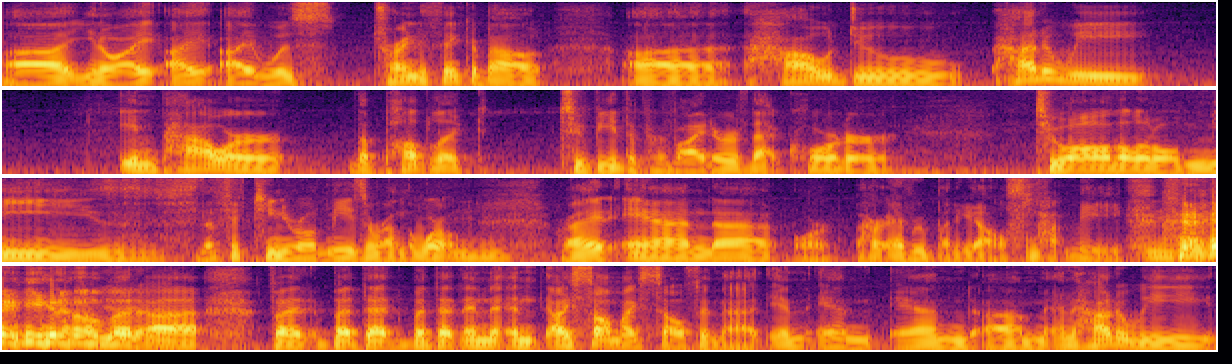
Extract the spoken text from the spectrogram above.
uh, you know, I, I, I was trying to think about uh, how do how do we empower the public to be the provider of that quarter to all the little me's, the 15 year old me's around the world, right? And uh, or, or everybody else, not me, you know. but Uh, but but that but that and, and I saw myself in that, and and and um, and how do we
